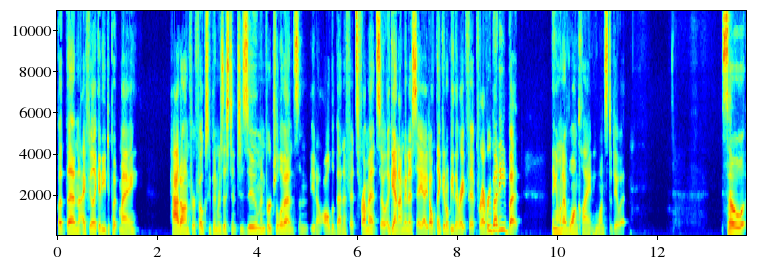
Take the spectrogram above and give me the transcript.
but then I feel like I need to put my hat on for folks who've been resistant to Zoom and virtual events and you know all the benefits from it. So again, I'm going to say I don't think it'll be the right fit for everybody, but think I'm gonna have one client who wants to do it. So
